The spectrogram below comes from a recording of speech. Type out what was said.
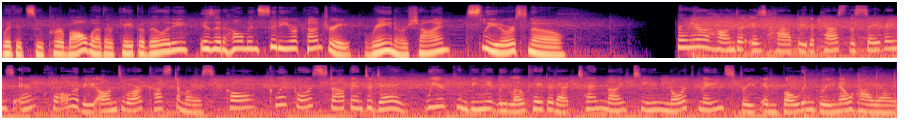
with its superb all-weather capability, is at home in city or country, rain or shine, sleet or snow. Thayer Honda is happy to pass the savings and quality on to our customers. Call, click, or stop in today. We're conveniently located at 1019 North Main Street in Bowling Green, Ohio.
